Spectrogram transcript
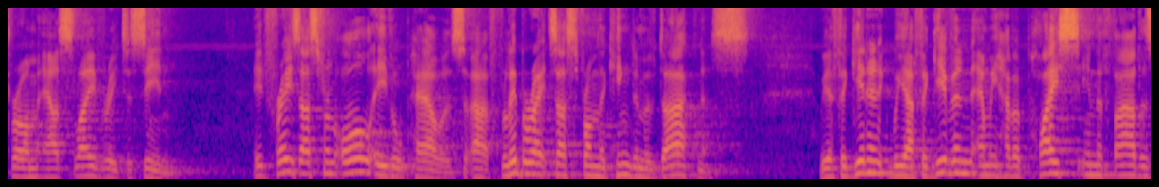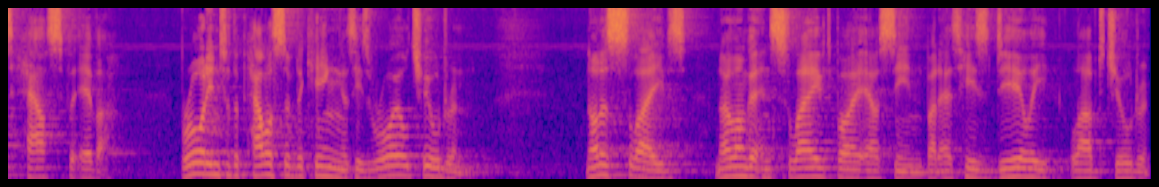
from our slavery to sin. It frees us from all evil powers, uh, liberates us from the kingdom of darkness. We are, forgiven, we are forgiven and we have a place in the Father's house forever, brought into the palace of the King as his royal children, not as slaves, no longer enslaved by our sin, but as his dearly loved children.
